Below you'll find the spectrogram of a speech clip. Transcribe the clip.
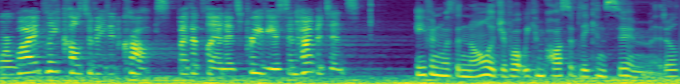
were widely cultivated crops by the planet's previous inhabitants. Even with the knowledge of what we can possibly consume, it'll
